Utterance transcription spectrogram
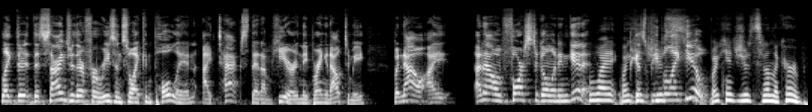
Like the the signs are there for a reason, so I can pull in. I text that I'm here, and they bring it out to me. But now I, and now I'm forced to go in and get it. Why? Why because people just- like you. Why can't you just sit on the curb?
